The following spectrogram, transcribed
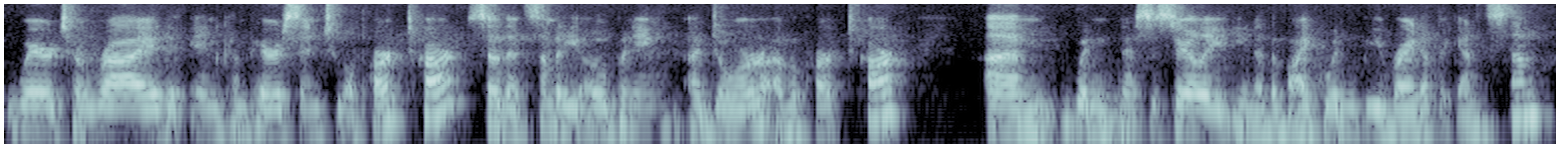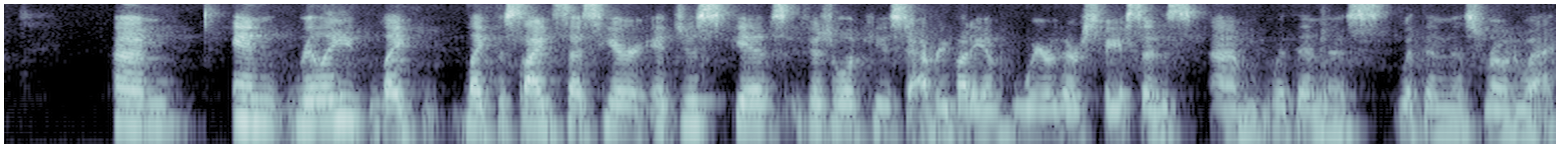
where to ride in comparison to a parked car so that somebody opening a door of a parked car um, wouldn't necessarily, you know, the bike wouldn't be right up against them. Um, and really, like like the slide says here, it just gives visual cues to everybody of where their space is um, within this within this roadway.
